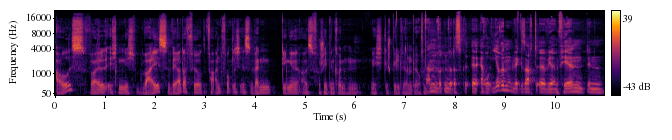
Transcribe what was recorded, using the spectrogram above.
aus, weil ich nicht weiß, wer dafür verantwortlich ist, wenn Dinge aus verschiedenen Gründen nicht gespielt werden dürfen. Dann würden wir das äh, eruieren. Wie gesagt, äh, wir empfehlen den,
